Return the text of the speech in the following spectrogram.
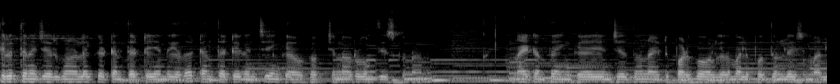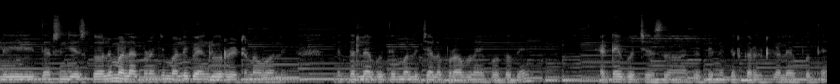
తిరుత్తని చేరుకునే లెక్క టెన్ థర్టీ అయింది కదా టెన్ థర్టీ నుంచి ఇంకా ఒక చిన్న రూమ్ తీసుకున్నాను. నైట్ అంతా ఇంకా ఏం చేద్దాం నైట్ పడుకోవాలి కదా మళ్ళీ పొద్దున్న లేచి మళ్ళీ దర్శనం చేసుకోవాలి మళ్ళీ అక్కడ నుంచి మళ్ళీ బెంగళూరు రిటర్న్ అవ్వాలి. నిద్ర లేకపోతే మళ్ళీ చాలా ప్రాబ్లం అయిపోతుంది. హెడ్ ఏక్ వచ్చేస్తుంది నాకైతే నిద్ర కరెక్ట్గా లేకపోతే.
